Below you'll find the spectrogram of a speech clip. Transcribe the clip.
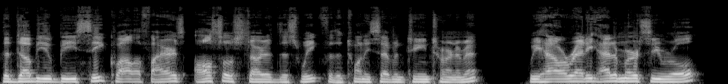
The WBC qualifiers also started this week for the 2017 tournament. We already had a mercy rule.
